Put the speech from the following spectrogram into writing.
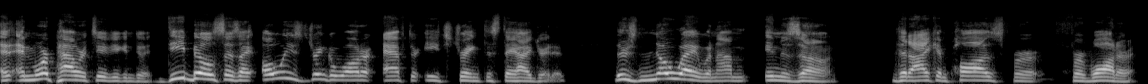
And, and more power to you if you can do it. D Bill says I always drink a water after each drink to stay hydrated. There's no way when I'm in the zone that I can pause for for water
